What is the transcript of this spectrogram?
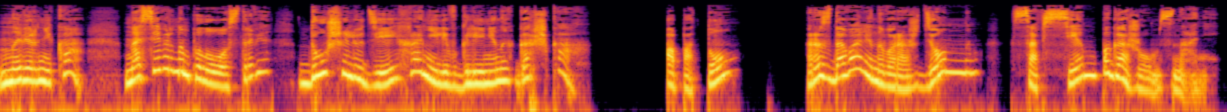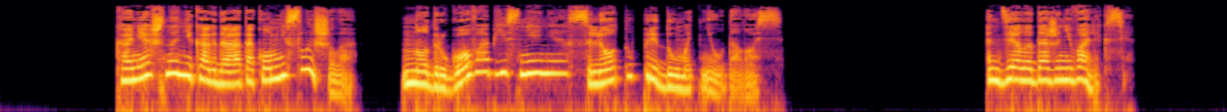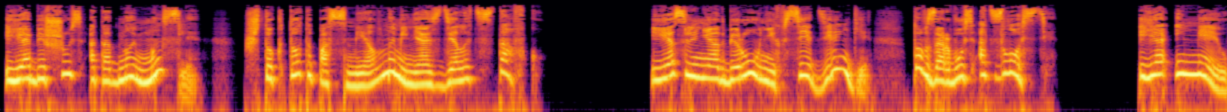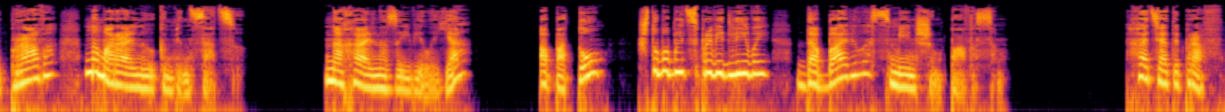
Наверняка на северном полуострове души людей хранили в глиняных горшках, а потом раздавали новорожденным со всем багажом знаний. Конечно, никогда о таком не слышала, но другого объяснения с лету придумать не удалось. Дело даже не в Алексе. Я бешусь от одной мысли, что кто-то посмел на меня сделать ставку. Если не отберу у них все деньги, то взорвусь от злости. Я имею право на моральную компенсацию. Нахально заявила я, а потом, чтобы быть справедливой, добавила с меньшим пафосом. Хотя ты прав.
